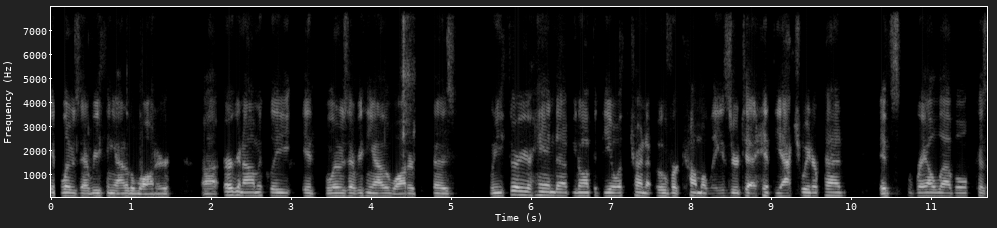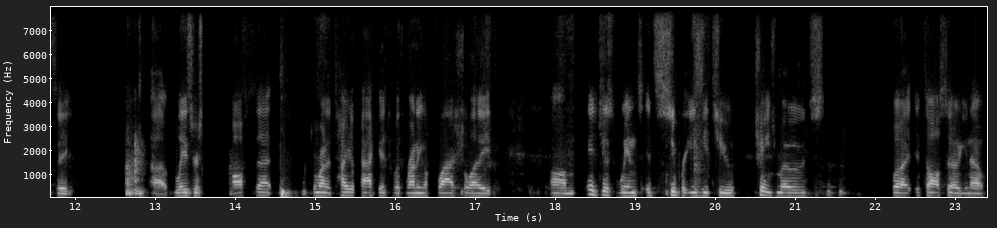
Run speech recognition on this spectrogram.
it blows everything out of the water. Uh, ergonomically, it blows everything out of the water because when you throw your hand up, you don't have to deal with trying to overcome a laser to hit the actuator pad. It's rail level because the uh, laser's offset. You run a tighter package with running a flashlight. Um, it just wins. It's super easy to change modes, but it's also you know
